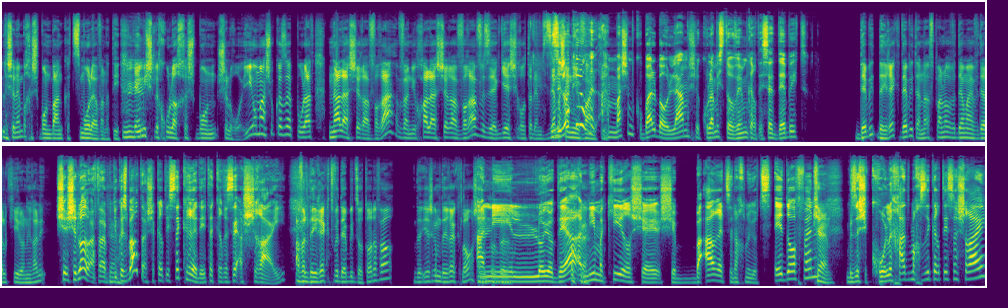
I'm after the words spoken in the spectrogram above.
לשלם בחשבון בנק עצמו להבנתי. Mm-hmm. הם ישלחו לחשבון של רועי או משהו כזה, פעולת נא לאשר העברה, ואני אוכל לאשר העברה וזה יגיע ישירות אליהם. זה, זה מה לא שאני כאילו הבנתי. מה שמקובל בעולם, שכולם מסתובבים עם כרטיסי debit? debit, direct debit, אני אף פעם לא יודע מה ההבדל, כאילו, נראה לי... ש- שלא, אתה כן. בדיוק הסברת, שכרטיסי קרדיט, כרטיסי אשראי, אבל direct ו debit זה אותו דבר? יש גם דיירקט, לא? אני. לא יודע, אוקיי. אני מכיר ש- שבארץ אנחנו יוצאי דופן, כן, בזה שכל אחד מחזיק כרטיס אשראי,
